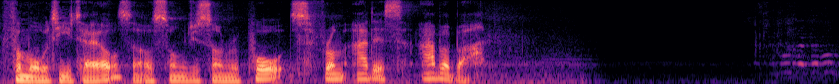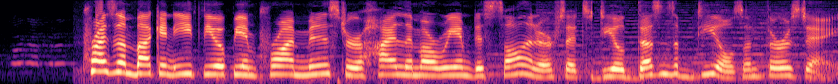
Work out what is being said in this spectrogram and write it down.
For more details, our Song Ji-sun reports from Addis Ababa. President Park in Ethiopian Prime Minister Haile Mariam Desalegn set to deal dozens of deals on Thursday.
